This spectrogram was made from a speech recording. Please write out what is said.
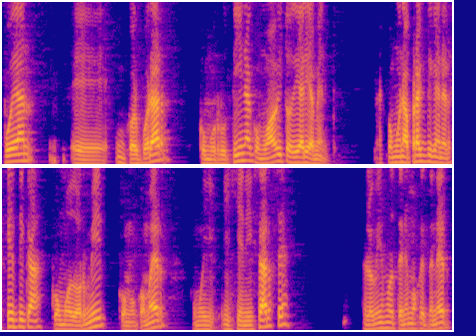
puedan eh, incorporar como rutina, como hábito diariamente. Es como una práctica energética, como dormir, como comer, como higienizarse. Lo mismo tenemos que tener,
